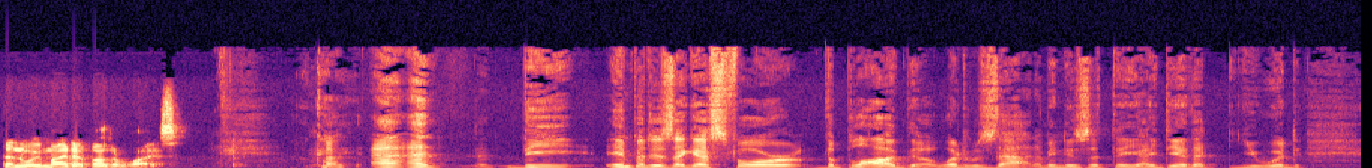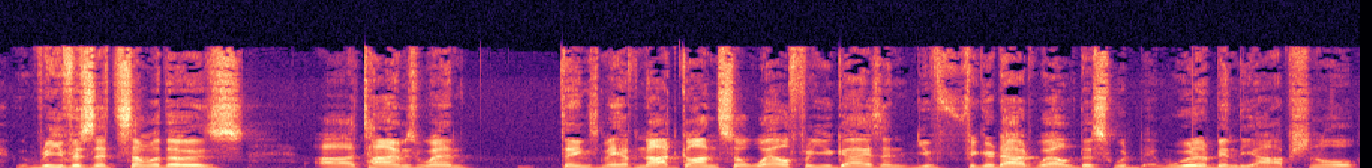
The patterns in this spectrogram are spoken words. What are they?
than we might have otherwise. Okay. And, and the impetus, I guess, for the blog, though, what was that? I mean, is it the idea that you would revisit some of those uh, times when things may have not gone so well for you guys, and you've figured out, well, this would would have been the optional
